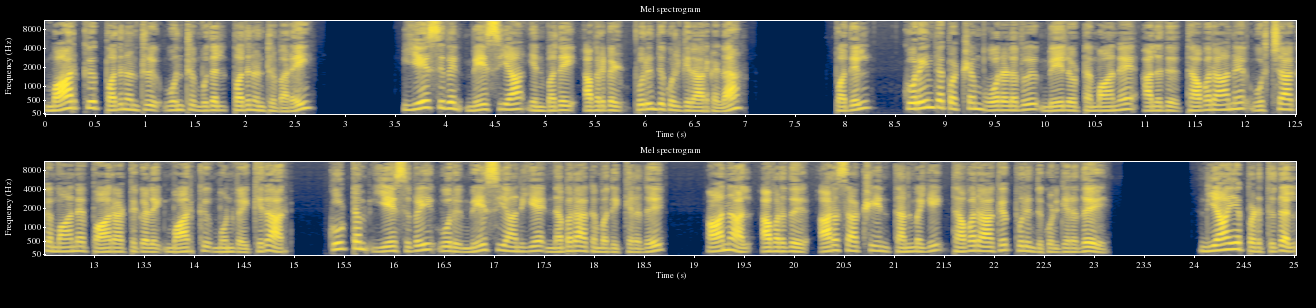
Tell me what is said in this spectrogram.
மார்க்கு பதினொன்று ஒன்று முதல் பதினொன்று வரை. இயேசுவின் மேசியா என்பதை அவர்கள் புரிந்து கொள்கிறார்களா? பதில் குறைந்தபட்சம் ஓரளவு மேலோட்டமான அல்லது தவறான உற்சாகமான பாராட்டுகளை மார்க்கு முன்வைக்கிறார். கூட்டம் இயேசுவை ஒரு மேசியானிய நபராக மதிக்கிறது. ஆனால் அவரது அரசாட்சியின் தன்மையை தவறாக புரிந்து கொள்கிறது நியாயப்படுத்துதல்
